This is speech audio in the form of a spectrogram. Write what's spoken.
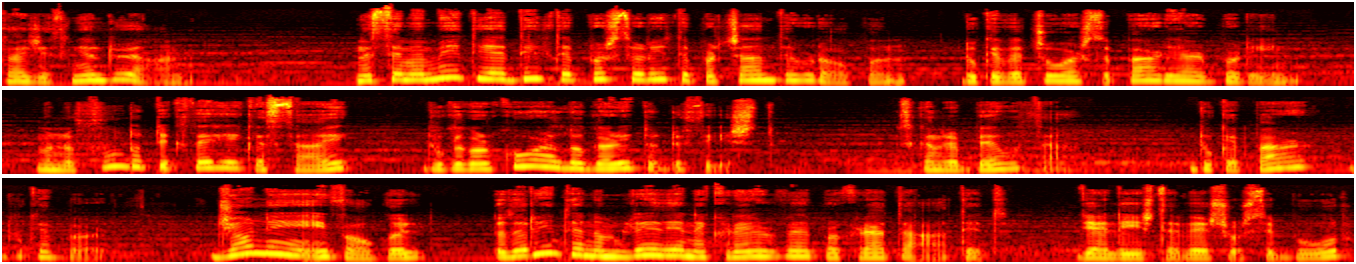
ka gjithnjë dy anë. Nëse Mehmeti ia dilte përsëri të përçante Evropën, duke veçuar së pari Arbërinë, më në fund do t'i kthehej kësaj duke kërkuar llogari të dyfishtë. Skënderbeu tha, duke parë, duke bërë. Gjoni i vogël do të rrinte në mbledhjen e krerëve përkrah të atit. Djali ishte veshur si burrë,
